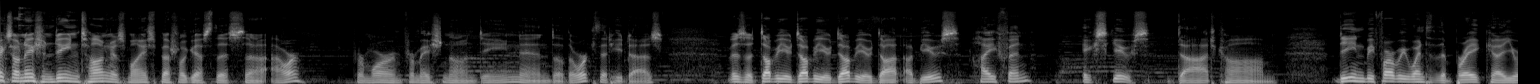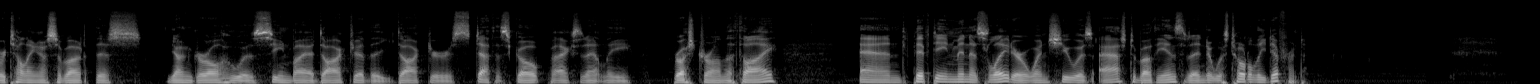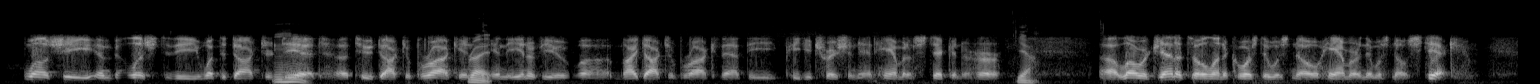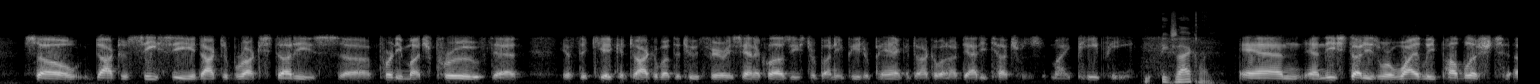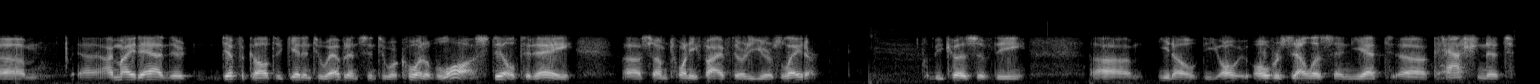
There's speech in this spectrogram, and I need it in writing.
X Zone Nation Dean Tong is my special guest this uh, hour. For more information on Dean and uh, the work that he does, visit www.abuse-excuse.com. Dean, before we went to the break, uh, you were telling us about this young girl who was seen by a doctor. The doctor's stethoscope accidentally brushed her on the thigh. And 15 minutes later, when she was asked about the incident, it was totally different. She embellished the what the doctor did uh, to Dr. Bruck in, Mm-hmm. Right. in the interview uh, by Dr. Bruck that the pediatrician had hammered a stick into her Yeah. uh, lower genital, and of course there was no hammer and there was no stick. So Dr. Ceci and Dr. Bruck's studies uh, pretty much proved that if the kid can talk about the Tooth Fairy, Santa Claus, Easter Bunny, Peter Pan can talk about how Daddy touched my pee-pee Exactly. And and these studies were widely published. Um, uh, I might add they're difficult to get into evidence into a court of law still today, uh, some 25, 30 years later, because of the um, you know the o- overzealous and yet uh, passionate.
